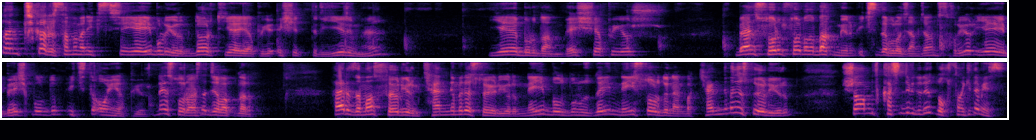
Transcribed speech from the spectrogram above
Ben çıkarırsam hemen x şey, y'yi buluyorum. 4y yapıyor. Eşittir 20. Y buradan 5 yapıyor. Ben sorup sormadan bakmıyorum. X'i de bulacağım. Canım sıkılıyor. Y'yi 5 buldum. X de 10 yapıyor. Ne sorarsa cevaplarım. Her zaman söylüyorum. Kendime de söylüyorum. Neyi buldunuz değil, neyi sordu önemli. Bak kendime de söylüyorum. Şu an biz kaçıncı videodayız? 92'de miyiz?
